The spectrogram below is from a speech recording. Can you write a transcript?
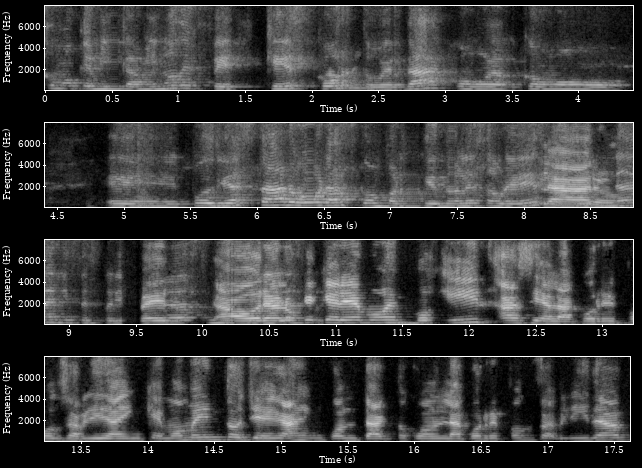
como que mi camino de fe, que es corto, ¿verdad? Como, como eh, podría estar horas compartiéndoles sobre eso. Claro. Una de mis experiencias. Pero ahora lo que queremos es ir hacia la corresponsabilidad. ¿En qué momento llegas en contacto con la corresponsabilidad?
